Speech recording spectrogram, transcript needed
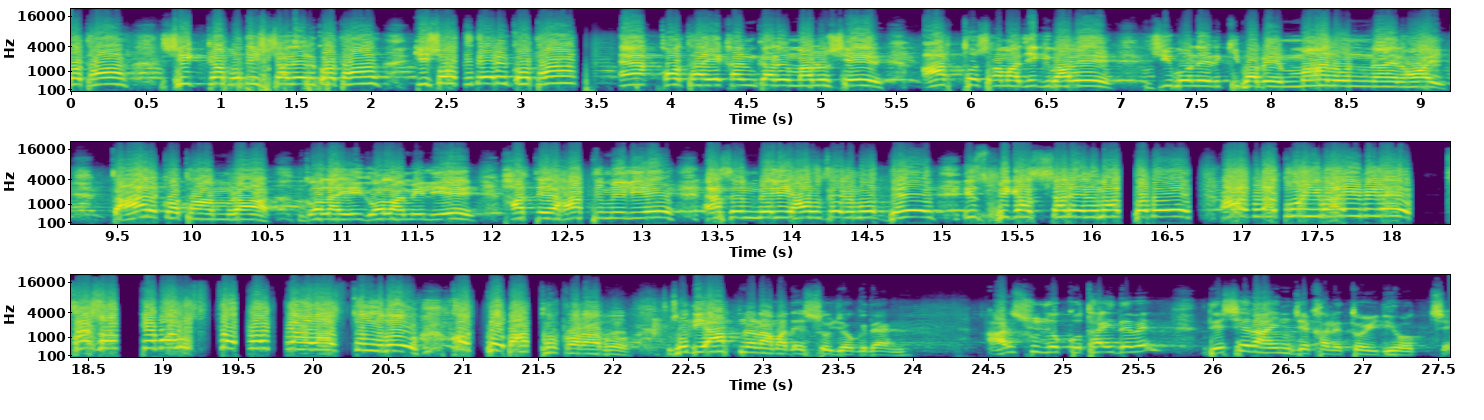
কথা, শিক্ষা প্রতিষ্ঠানের কথা, কৃষকদের কথা, এক কথা এখানকার মানুষের আর্থ সামাজিক ভাবে জীবনের কীভাবে মান উন্নয়ন হয়, তার কথা আমরা গলায় গলা মিলিয়ে, হাতে হাত মিলিয়ে অ্যাসেম্বলি হাউসের মধ্যে স্পিকার স্যারের মাধ্যমে আমরা দুই ভাই মিলে যদি আমাদের সুযোগ দেন। আর সুযোগ কোথায় দেবেন? দেশের আইন যেখানে তৈরি হচ্ছে।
